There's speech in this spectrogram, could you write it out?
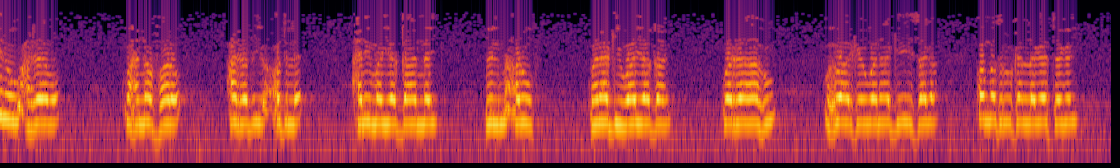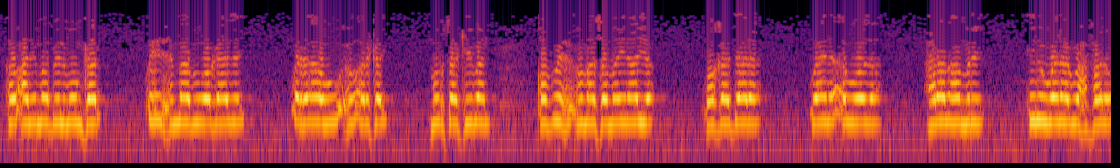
inuu wax reebo waxna faro carab iyo codle calima yaqaanay bilmacruuf wanaaggii waa yaqaan wa ra'aahu wuxuu arkay wanaaggii isaga oo matruukan laga tegey aw calima bilmunkar wixii ximaa buu ogaaday wa wuxuu arkay murtakiban qof wixii xumaa samaynaya waqadara waana awooda cala alamri inuu wanaag wax faro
